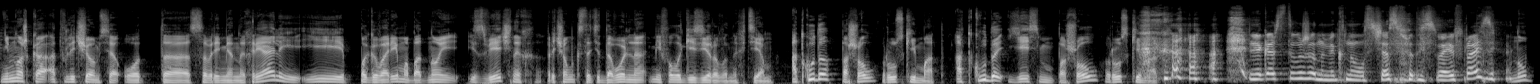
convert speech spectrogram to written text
Немножко отвлечемся от э, современных реалий и поговорим об одной из вечных, причем, кстати, довольно мифологизированных тем. Откуда пошел русский мат? Откуда есть пошел русский мат? Мне кажется, ты уже намекнул сейчас в этой своей фразе. Ну,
